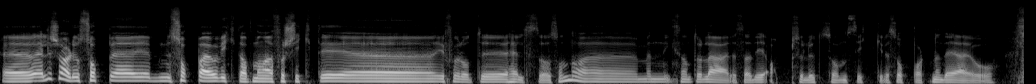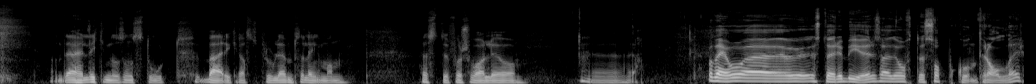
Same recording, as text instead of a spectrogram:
Eh, ellers så er det jo sopp. Eh, sopp er jo viktig at man er forsiktig uh, i forhold til helse og sånn, da. Eh, Men ikke sant, å lære seg de absolutt sånn sikre soppartene, det er jo Det er heller ikke noe sånn stort bærekraftsproblem så lenge man høster forsvarlig og uh, ja. Og det er jo eh, I større byer så er det jo ofte soppkontroller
